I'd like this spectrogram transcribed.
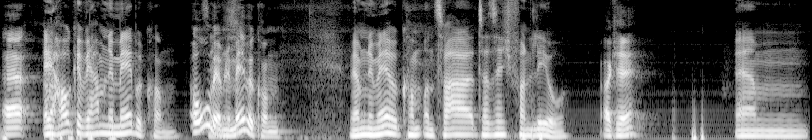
Äh, Ey, Hauke, wir haben eine Mail bekommen. oh, wir haben eine Mail bekommen. Wir haben eine Mail bekommen und zwar tatsächlich von Leo. Okay. Ähm,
